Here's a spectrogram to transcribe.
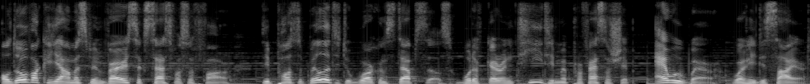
Although Wakayama has been very successful so far, the possibility to work on stem cells would have guaranteed him a professorship everywhere where he desired.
